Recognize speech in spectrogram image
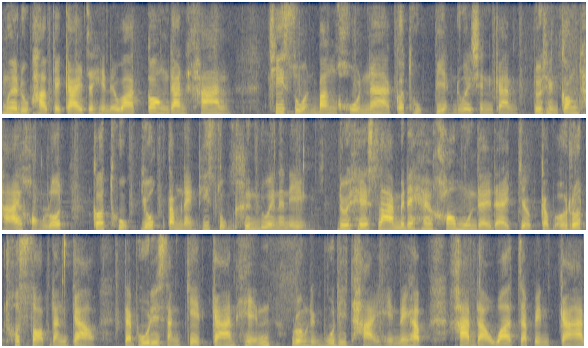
เมื่อดูภาพใกล้ๆ จะเห็นได้ว่ากล้องด้านข้าง ที่ส่วนบังโคนหน้าก็ถูกเปลี่ยนด้วยเช่นกัน โดยถึงกล้องท้ายของรถก็ถูกยกตำแหน่งที่สูงขึ้นด้วยนั่นเอง โดยเทสลาไม่ได้ให้ข้อมูลใด ๆ เกี่ยวกับรถทดสอบดังกล่าว แต่ผู้ที่สังเกตการเห็นรวมถึงผู้ที่ถ่ายเห็นนะครับ คาดเดาว่าจะเป็นการ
